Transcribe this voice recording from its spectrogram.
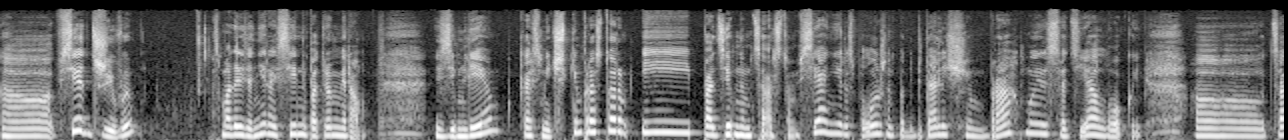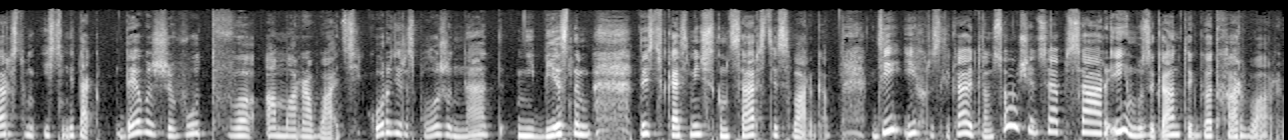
А, все дживы, смотрите, они рассеяны по трем мирам. Земле, космическим просторам и подземным царством. Все они расположены под обиталищем Брахмы, Сатья, Локой, э, царством истины. Итак, девы живут в Амаравати, городе расположен над небесным, то есть в космическом царстве Сварга, где их развлекают танцующие Цепсар и музыканты Гадхарвары.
